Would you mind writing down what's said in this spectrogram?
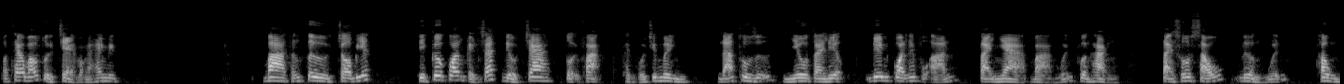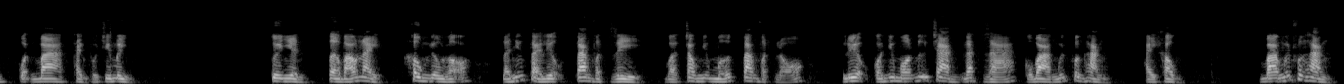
Và theo báo Tuổi Trẻ vào ngày 23 tháng 4 cho biết thì cơ quan cảnh sát điều tra tội phạm thành phố Hồ Chí Minh đã thu giữ nhiều tài liệu liên quan đến vụ án tại nhà bà Nguyễn Phương Hằng tại số 6 đường Nguyễn Thông, quận 3, thành phố Hồ Chí Minh. Tuy nhiên, tờ báo này không nêu rõ là những tài liệu tang vật gì và trong những mớ tang vật đó liệu có những món nữ trang đắt giá của bà Nguyễn Phương Hằng hay không. Bà Nguyễn Phương Hằng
